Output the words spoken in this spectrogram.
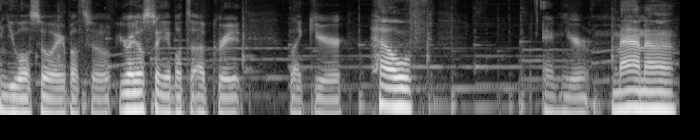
And you also are able to, you're also able to upgrade like your health and your mana.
